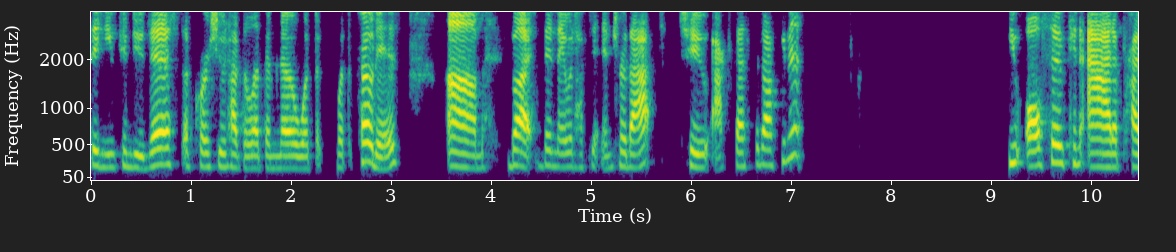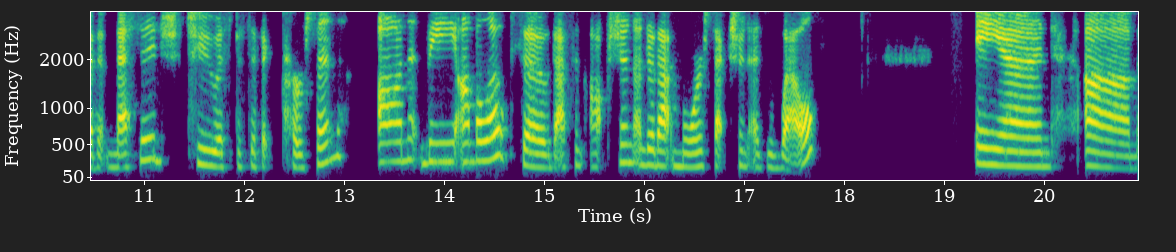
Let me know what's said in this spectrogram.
then you can do this. Of course, you would have to let them know what the what the code is, um, but then they would have to enter that to access the documents. You also can add a private message to a specific person on the envelope. So that's an option under that more section as well. And um,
